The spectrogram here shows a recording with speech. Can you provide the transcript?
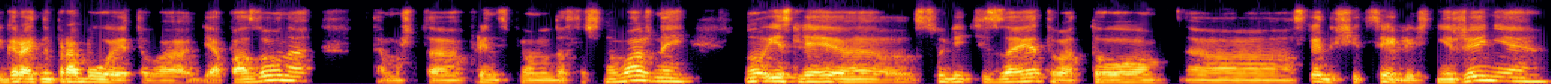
играть на пробой этого диапазона, потому что, в принципе, он достаточно важный. Но если э, судить из-за этого, то э, следующей целью снижения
